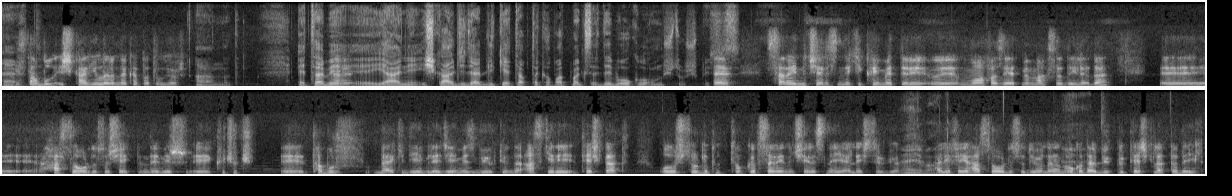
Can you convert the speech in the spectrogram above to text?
Evet. İstanbul'un işgal yıllarında kapatılıyor. Anladım. E tabi evet. e, yani işgalciler ilk etapta kapatmak istediği bir okul olmuştur şüphesiz. Evet. Sarayın içerisindeki kıymetleri e, muhafaza etme maksadıyla da e, hasta ordusu şeklinde bir e, küçük e, tabur belki diyebileceğimiz büyüklüğünde askeri teşkilat oluşturulup Topkapı Sarayı'nın içerisine yerleştiriliyor. Eyvallah. Halife'yi hasta ordusu diyorlar ama evet. o kadar büyük bir teşkilatta değil.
